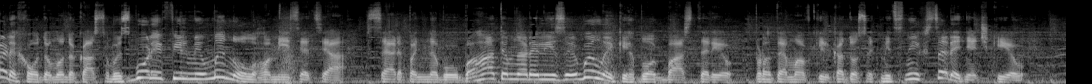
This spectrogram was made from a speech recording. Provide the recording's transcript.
Переходимо до касових зборів фільмів минулого місяця. Серпень не був багатим на релізи великих блокбастерів, проте мав кілька досить міцних середнячків.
